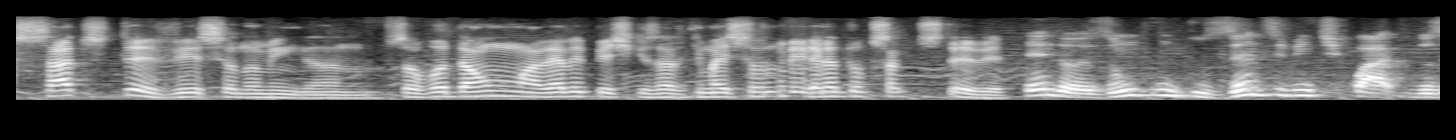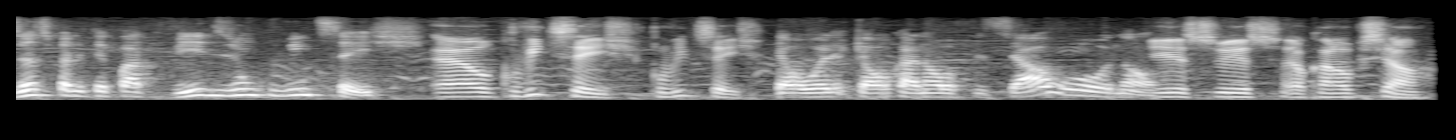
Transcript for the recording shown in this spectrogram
Tokusatsu TV, se eu não me engano. Só vou dar uma leve pesquisada aqui, mas se eu não me engano é Tokusatsu TV. Tem dois, um com 224, 244 vídeos e um com 26. É o com 26, com 26. Que é, o, que é o canal oficial ou não? Isso, isso, é o canal oficial.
